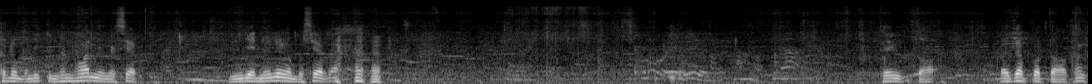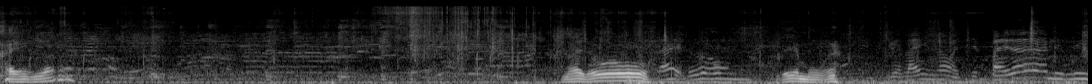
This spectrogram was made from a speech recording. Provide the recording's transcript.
ขนมอันนี้กินร้อนๆนี่ก็แซ่บมันเย็นนิดนึงเราบ่แซ่บแล้วเพลงต่อเราจะปลดต่อข้างไข่อย่างนี้วะได้ดู đấy đúng เรียห lại luôn đây mùa lấy nồi chụp bay đó li li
